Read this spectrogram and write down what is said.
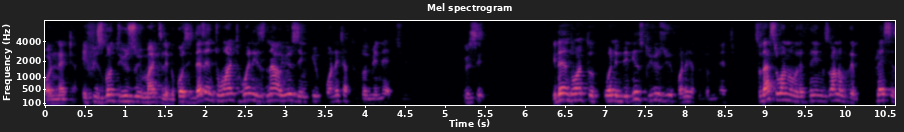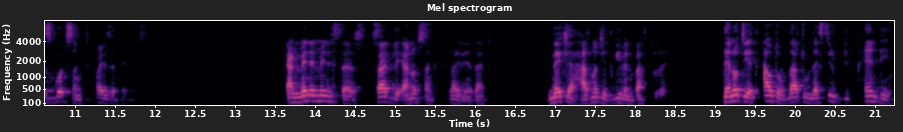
on nature. If he's going to use you mightily, because he doesn't want when he's now using you for nature to dominate you. You see, he doesn't want to when he begins to use you for nature to dominate you. So that's one of the things, one of the places God sanctifies the ministry. And many ministers, sadly, are not sanctified in that way. Nature has not yet given birth to them. They're not yet out of that womb. They're still depending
